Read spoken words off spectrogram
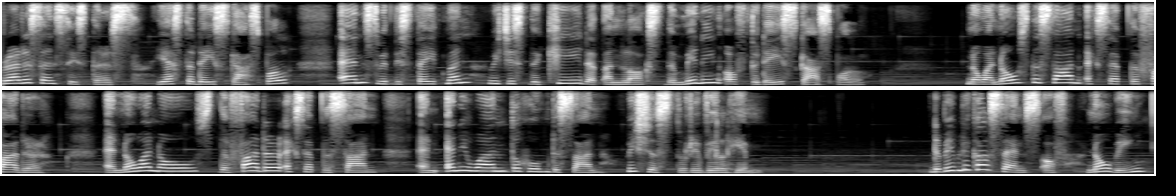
Brothers and sisters, yesterday's Gospel ends with this statement, which is the key that unlocks the meaning of today's Gospel. No one knows the Son except the Father, and no one knows the Father except the Son and anyone to whom the Son wishes to reveal him. The biblical sense of knowing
